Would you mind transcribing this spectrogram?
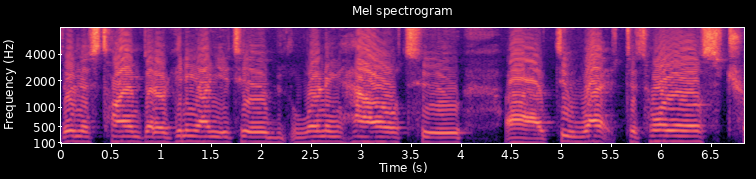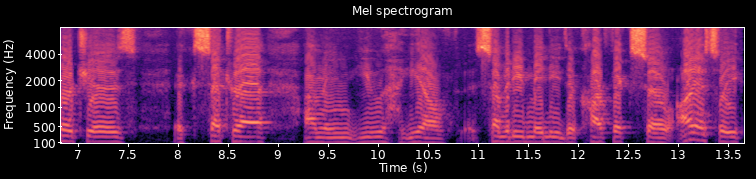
during this time that are getting on YouTube, learning how to uh, do what tutorials, churches, etc. I mean, you you know, somebody may need their car fixed. So honestly,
